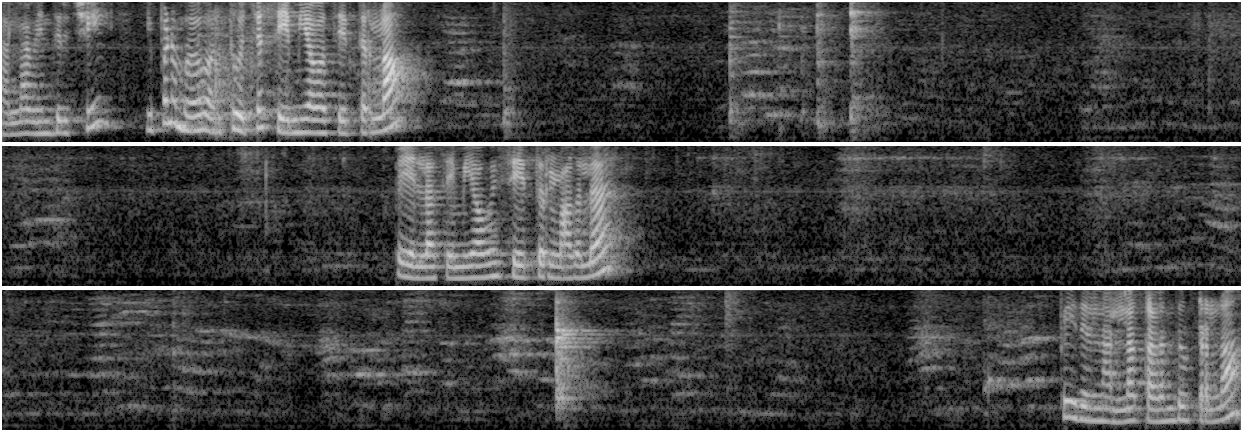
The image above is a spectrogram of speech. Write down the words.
நல்லா வெந்துருச்சு. இப்போ நம்ம வறுத்து வச்ச சேமியாவை சேர்த்துடலாம். இப்போ எல்லா சேமியாவும் சேர்த்துடலாம் அதில். இப்போ இதில் நல்லா கலந்து விட்டுறலாம்.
